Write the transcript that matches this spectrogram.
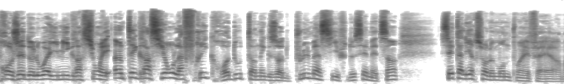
Projet de loi immigration et intégration. L'Afrique redoute un exode plus massif de ses médecins. C'est à lire sur le monde.fr.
